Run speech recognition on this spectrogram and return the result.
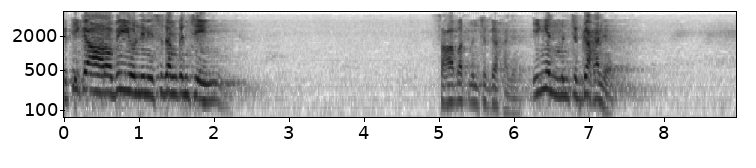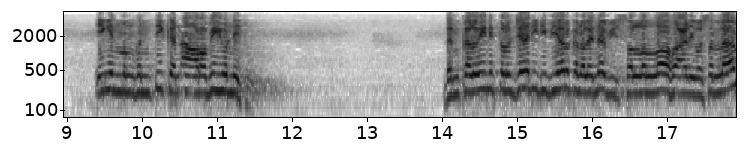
Ketika Arabiyun ini sedang kencing, sahabat mencegahnya, ingin mencegahnya, ingin menghentikan Arabiyun itu. Dan kalau ini terjadi dibiarkan oleh Nabi sallallahu alaihi wasallam,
